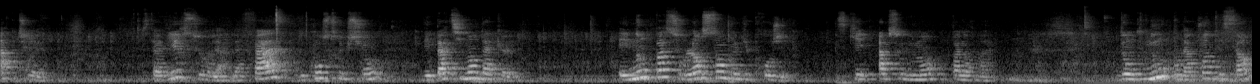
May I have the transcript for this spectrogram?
actuels, c'est-à-dire sur la phase de construction des bâtiments d'accueil, et non pas sur l'ensemble du projet, ce qui est absolument pas normal. Donc nous, on a pointé ça,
